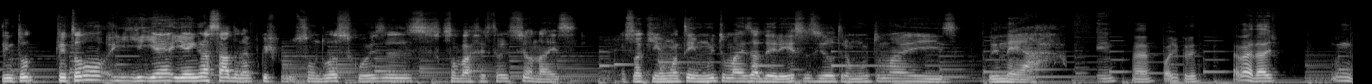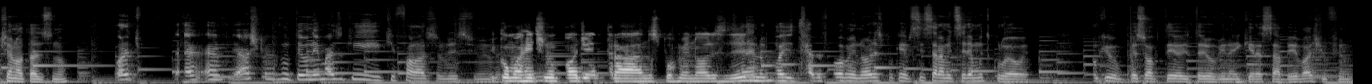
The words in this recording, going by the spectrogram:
Tem todo. Tem todo e, e é, e é engraçado, né? Porque tipo, são duas coisas que são bastante tradicionais. Só que uma tem muito mais adereços e outra muito mais linear. Sim, é, pode crer. É verdade. Não tinha notado isso, não. Agora, tipo, é- é, eu acho que eu não tenho nem mais o que, que falar sobre esse filme. E como a gente não pode entrar nos pormenores dele, É, né? não pode estar nos pormenores, porque, sinceramente, seria muito cruel, velho. O que o pessoal que esteja ouvindo aí queira saber, vai assistir o filme.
